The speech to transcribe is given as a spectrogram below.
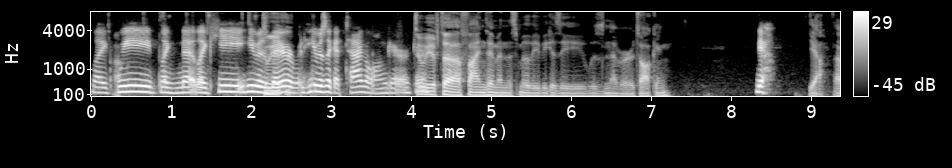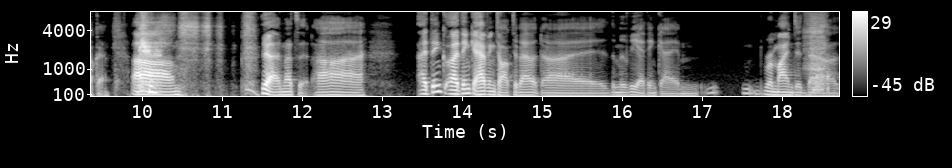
Like uh, we like ne- like he he was there, but he was like a tag along character. Do we have to find him in this movie because he was never talking? Yeah. Yeah. Okay. Um, yeah, and that's it. Uh, I think I think having talked about uh, the movie, I think I'm reminded that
